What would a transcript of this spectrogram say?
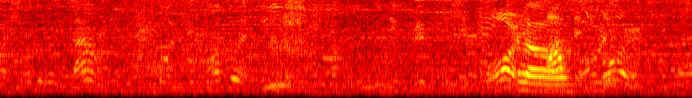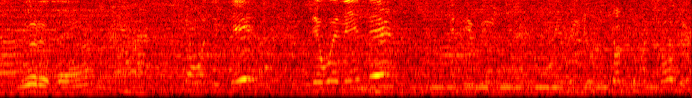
my shoulder went down. So the muscle that you, it the shit. Hello. Pops it forward. Beautiful, huh? So what they did, they went in there and they, re- they reconstructed my shoulder.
